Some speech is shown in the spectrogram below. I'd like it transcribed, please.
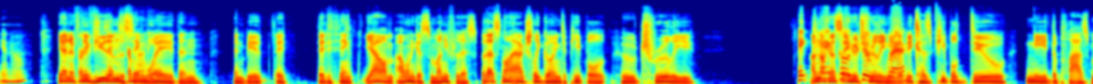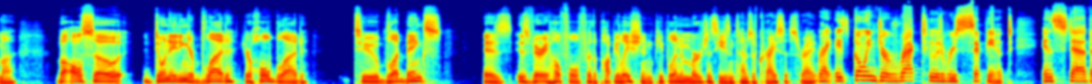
you know Yeah, and if they view them the same money. way, then then be they they think, yeah, um, I want to get some money for this, but that's not actually going to people who truly. It I'm not going to say go who truly need it because people do need the plasma, but also donating your blood, your whole blood, to blood banks is is very helpful for the population, people in emergencies and times of crisis, right? right it's going direct to the recipient instead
